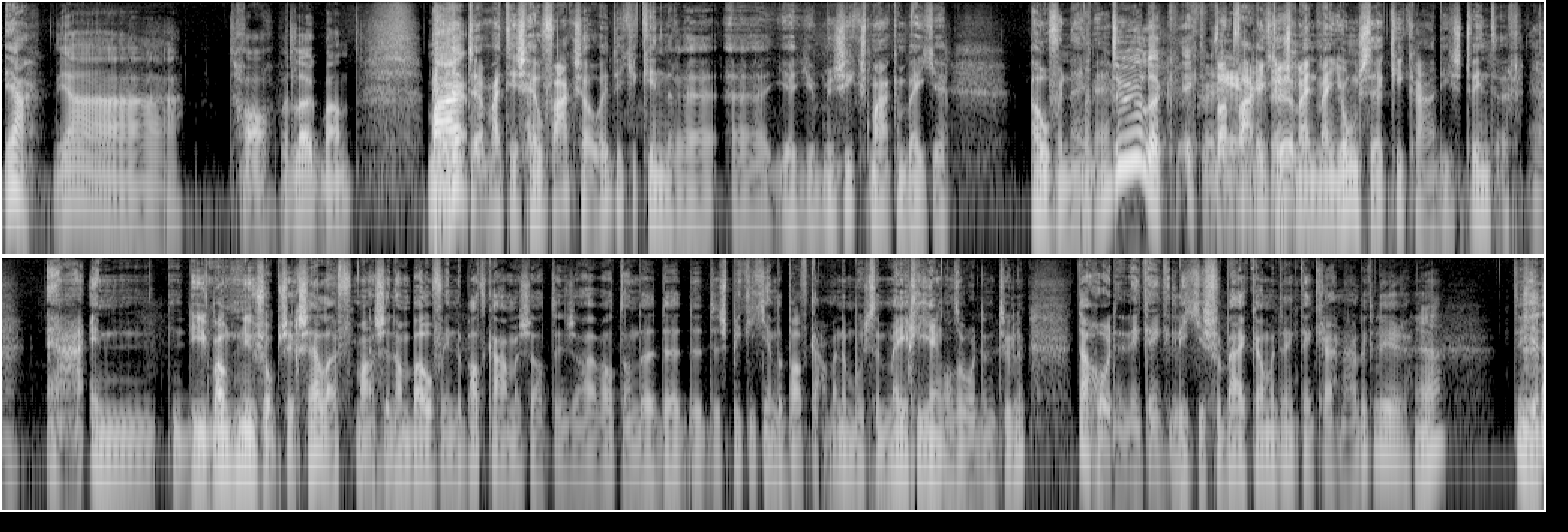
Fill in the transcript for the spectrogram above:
Ja. Ja. Goh, wat leuk man. Maar, Maar, het, maar het is heel vaak zo hè, dat je kinderen eh, je, je muzieksmaak een beetje overnemen. Hè? natuurlijk. Ik weet Want waar ik dus mijn, mijn jongste, Kika, die is 20. Ja. Ja, en die woont nu zo op zichzelf. Maar als ze dan boven in de badkamer zat en ze had dan de, de, de, de spiekertje in de badkamer, dan moest er meegejengeld worden natuurlijk. Daar hoorde ik enkele liedjes voorbij komen. En ik denk, krijg nou de kleren. Ja? Die heb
